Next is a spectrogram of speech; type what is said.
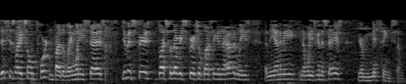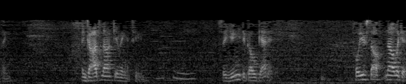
this is why it's so important, by the way, when he says, You've been spirit, blessed with every spiritual blessing in the heavenlies, and the enemy, you know, what he's going to say is, You're missing something. And God's not giving it to you. So you need to go get it. Pull yourself. Now, look at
